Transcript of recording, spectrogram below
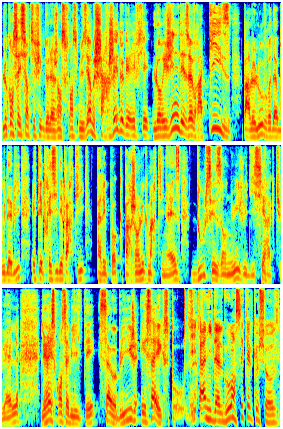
Le conseil scientifique de l'agence France Muséum, chargé de vérifier l'origine des œuvres acquises par le Louvre d'Abu Dhabi, était présidé par qui À l'époque, par Jean-Luc Martinez, d'où ses ennuis judiciaires actuels. Les responsabilités, ça oblige et ça expose. Et Anne Hidalgo en sait quelque chose.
